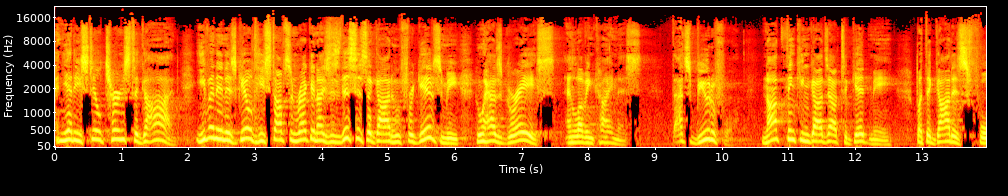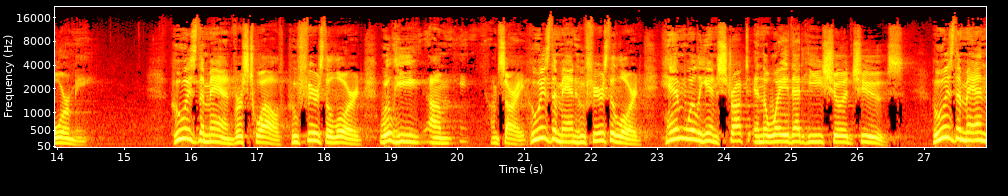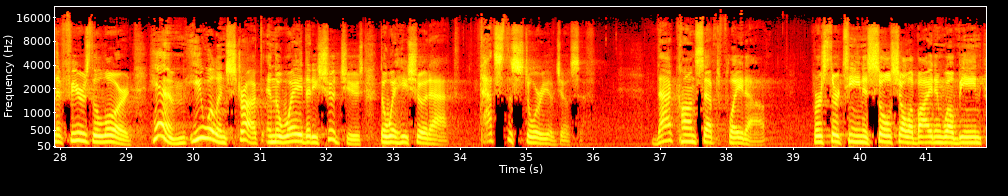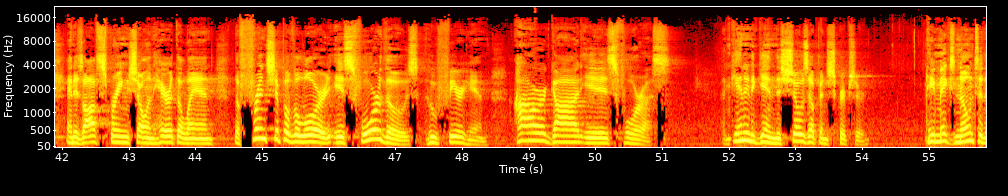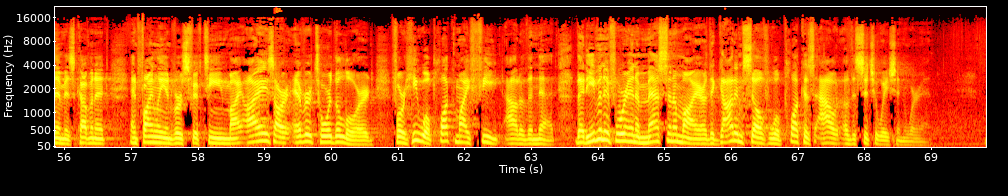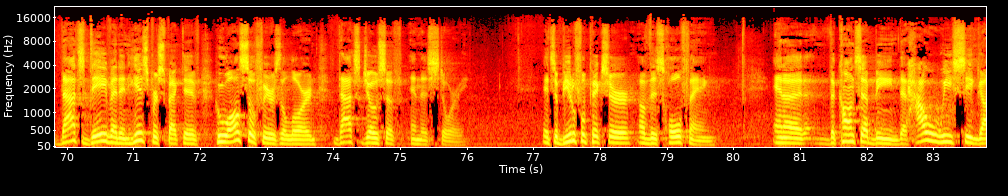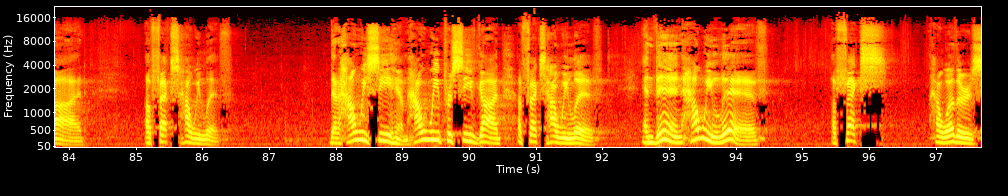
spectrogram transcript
and yet he still turns to God. Even in his guilt, he stops and recognizes this is a God who forgives me, who has grace and loving kindness. That's beautiful. Not thinking God's out to get me, but that God is for me. Who is the man, verse 12, who fears the Lord? Will he, um, I'm sorry, who is the man who fears the Lord? Him will he instruct in the way that he should choose. Who is the man that fears the Lord? Him he will instruct in the way that he should choose, the way he should act. That's the story of Joseph. That concept played out Verse 13 His soul shall abide in well being, and his offspring shall inherit the land. The friendship of the Lord is for those who fear him. Our God is for us. Again and again, this shows up in Scripture. He makes known to them his covenant. And finally, in verse 15, my eyes are ever toward the Lord, for he will pluck my feet out of the net. That even if we're in a mess and a mire, that God himself will pluck us out of the situation we're in. That's David in his perspective, who also fears the Lord. That's Joseph in this story. It's a beautiful picture of this whole thing. And uh, the concept being that how we see God affects how we live. That how we see Him, how we perceive God affects how we live. And then how we live affects how others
